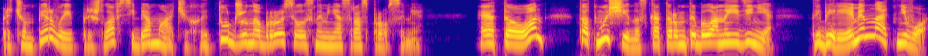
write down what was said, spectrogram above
причем первой пришла в себя мачеха и тут же набросилась на меня с расспросами. «Это он? Тот мужчина, с которым ты была наедине. Ты беременна от него?»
